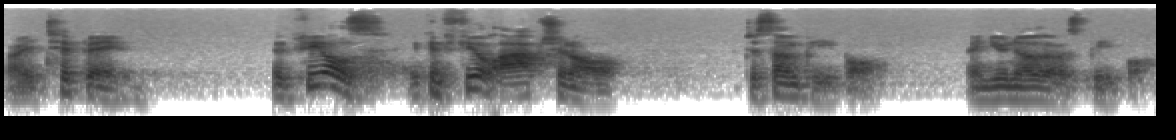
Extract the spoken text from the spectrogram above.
Right? Tipping. It feels it can feel optional to some people and you know those people.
